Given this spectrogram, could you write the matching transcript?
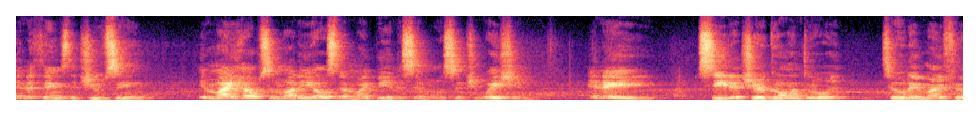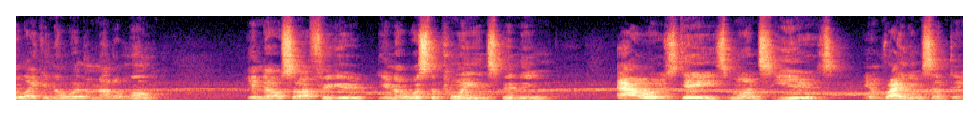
and the things that you've seen, it might help somebody else that might be in a similar situation and they see that you're going through it too. They might feel like, you know what, I'm not alone. You know, so I figured, you know, what's the point in spending hours, days, months, years in writing something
